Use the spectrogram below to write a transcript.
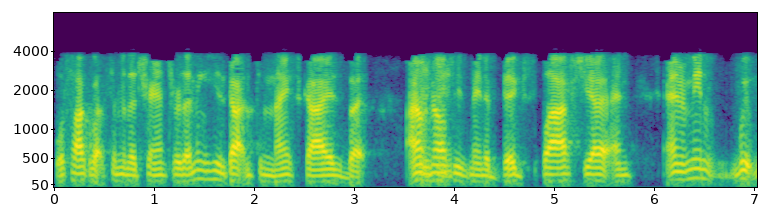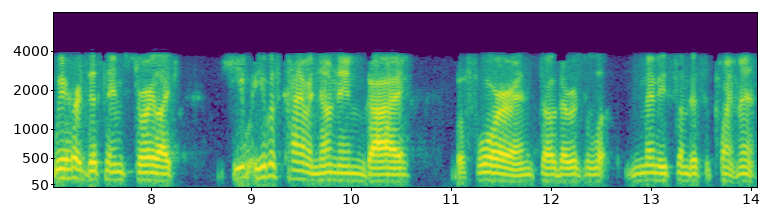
we'll talk about some of the transfers. I think he's gotten some nice guys, but I don't know if he's made a big splash yet. And and I mean, we we heard the same story. Like he he was kind of a no name guy before, and so there was lo- maybe some disappointment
